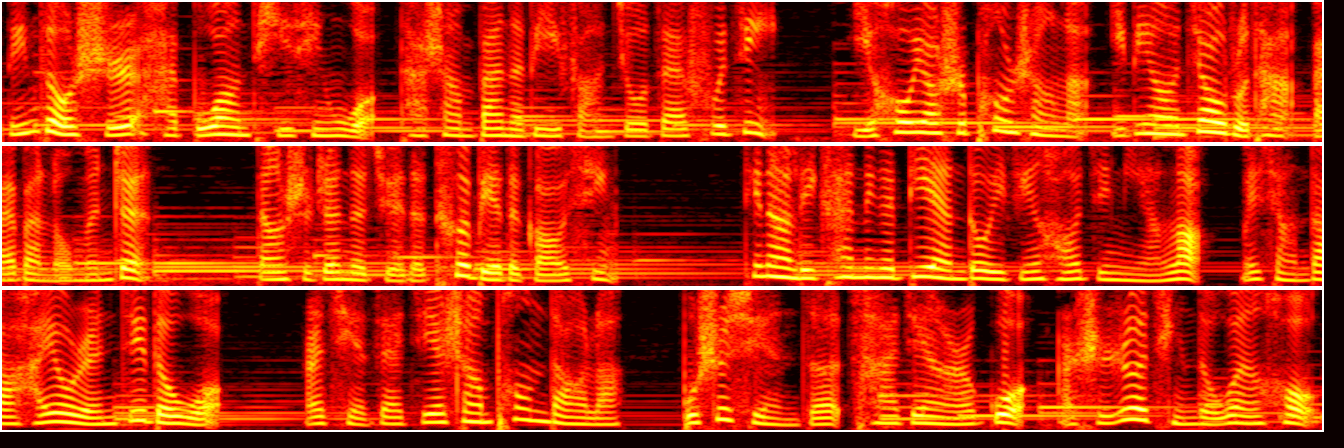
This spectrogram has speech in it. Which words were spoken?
临走时还不忘提醒我，他上班的地方就在附近，以后要是碰上了，一定要叫住他，摆摆龙门阵。当时真的觉得特别的高兴。缇娜离开那个店都已经好几年了，没想到还有人记得我，而且在街上碰到了，不是选择擦肩而过，而是热情的问候。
